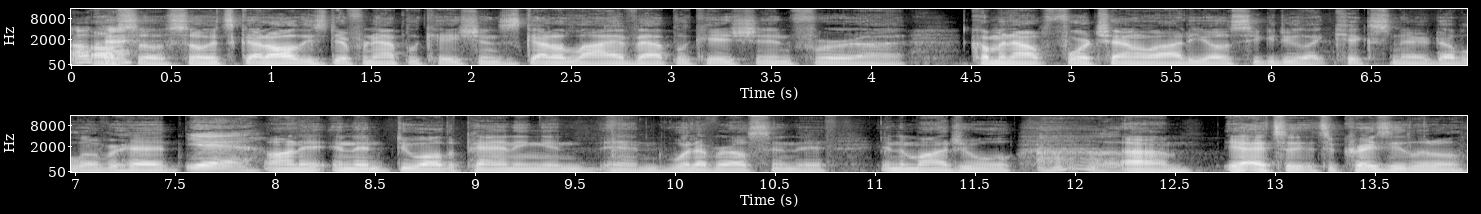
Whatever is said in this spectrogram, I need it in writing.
Okay. Also, so it's got all these different applications. It's got a live application for uh, coming out four channel audio, so you could do like kick, snare, double overhead. Yeah. On it, and then do all the panning and, and whatever else in the in the module. Oh. Um, yeah, it's a it's a crazy little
